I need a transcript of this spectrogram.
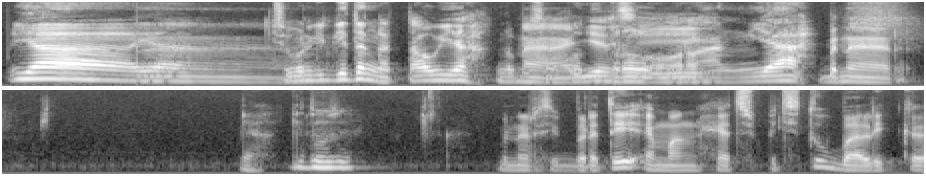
Ya, ya. Nah, Cuman kita nggak tahu ya, nggak bisa Nah, iya kontrol sih. orang ya. bener, Ya, gitu sih. bener sih. Berarti emang head speech itu balik ke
